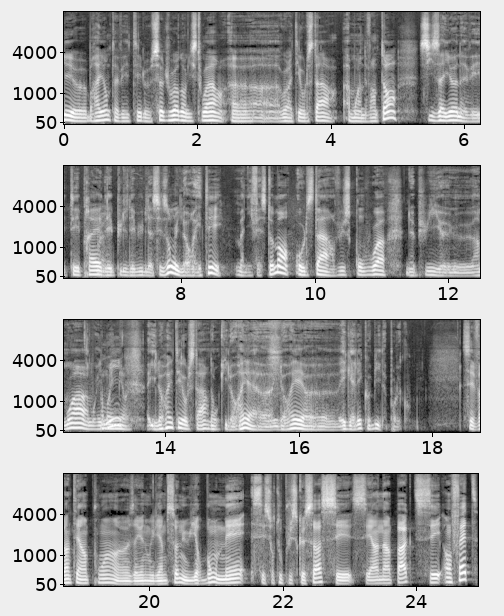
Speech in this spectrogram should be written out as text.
euh, Bryant avait été le seul joueur dans l'histoire à avoir été All-Star à moins de 20 ans. Si Zion avait été prêt depuis le début de la saison, il aurait été manifestement All-Star, vu ce qu'on voit depuis un mois, un mois et demi, il aurait été All-Star, donc il aurait, il aurait égalé Kobe, là, pour le coup. C'est 21 points, euh, Zion Williamson, 8 rebonds, mais c'est surtout plus que ça. C'est un impact. C'est en fait,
